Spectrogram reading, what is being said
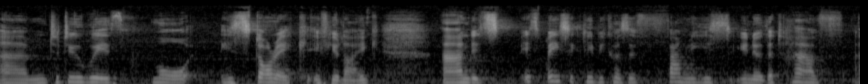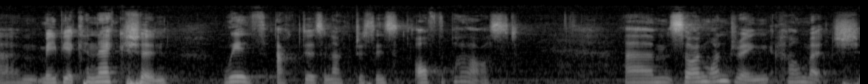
um, to do with more historic, if you like, and it's it's basically because of families, you know, that have um, maybe a connection with actors and actresses of the past. Um, so I'm wondering how much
